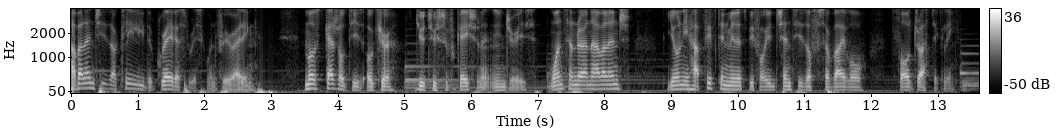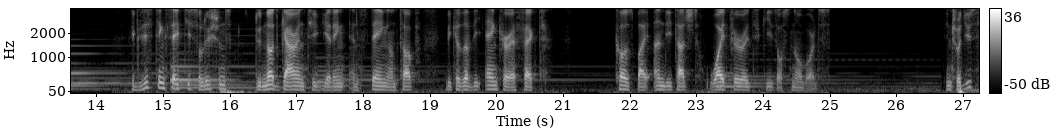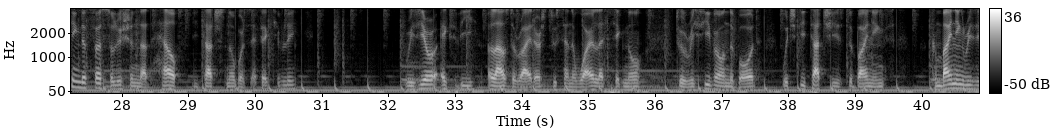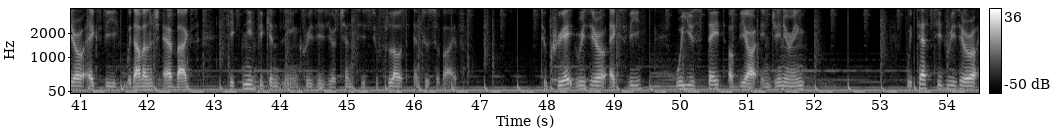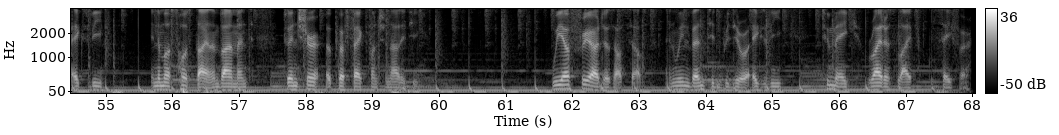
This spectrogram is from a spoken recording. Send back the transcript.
Avalanches are clearly the greatest risk when freeriding. Most casualties occur due to suffocation and injuries. Once under an avalanche, you only have 15 minutes before your chances of survival fall drastically. Existing safety solutions do not guarantee getting and staying on top because of the anchor effect caused by undetached wide freeride skis or snowboards. Introducing the first solution that helps detach snowboards effectively, Resero XV allows the riders to send a wireless signal to a receiver on the board which detaches the bindings. Combining Resero XV with avalanche airbags significantly increases your chances to float and to survive. To create Resero XV, we use state-of-the-art engineering. We tested Resero XV in the most hostile environment to ensure a perfect functionality. We are freeriders ourselves and we invented Resero XV to make riders' life safer.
